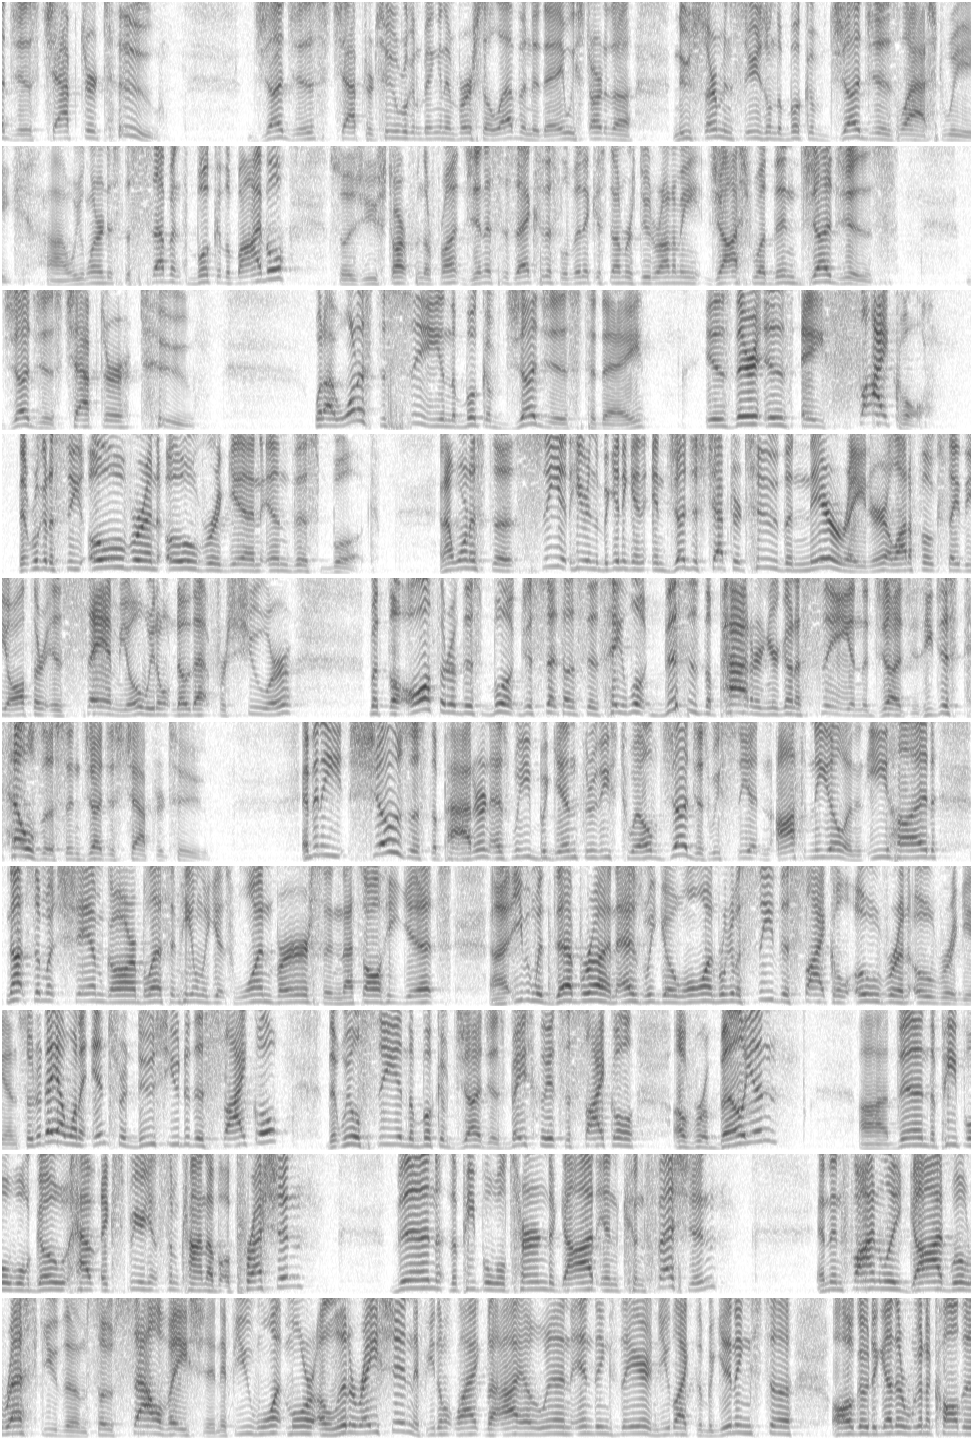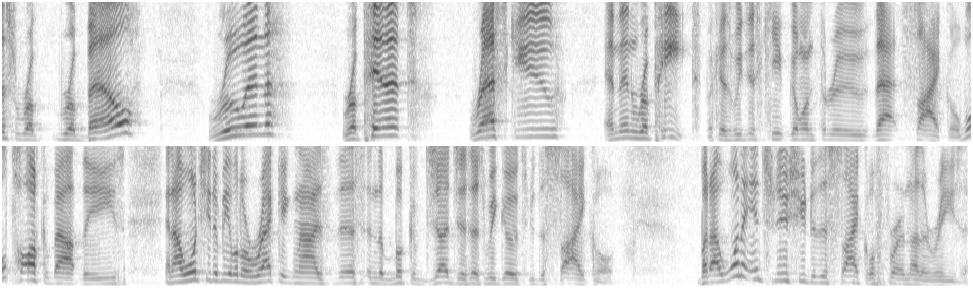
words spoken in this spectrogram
Judges chapter 2. Judges chapter 2, we're going to begin in verse 11 today. We started a new sermon series on the book of Judges last week. Uh, we learned it's the seventh book of the Bible. So as you start from the front, Genesis, Exodus, Leviticus, Numbers, Deuteronomy, Joshua, then Judges. Judges chapter 2. What I want us to see in the book of Judges today is there is a cycle that we're going to see over and over again in this book. And I want us to see it here in the beginning. In, in, Judges chapter 2, the narrator, a lot of folks say the author is Samuel. We don't know that for sure. But the author of this book just sets says, says, hey, look, this is the pattern you're going to see in the Judges. He just tells us in Judges chapter 2. And then he shows us the pattern as we begin through these 12 judges. We see it in Othniel and in Ehud. Not so much Shamgar, bless him, he only gets one verse, and that's all he gets. Uh, even with Deborah, and as we go on, we're going to see this cycle over and over again. So today I want to introduce you to this cycle that we'll see in the book of Judges. Basically, it's a cycle of rebellion. Uh, then the people will go have experience some kind of oppression then the people will turn to God in confession. And then finally, God will rescue them. So, salvation. If you want more alliteration, if you don't like the ION endings there and you like the beginnings to all go together, we're going to call this re- rebel, ruin, repent, rescue, and then repeat because we just keep going through that cycle. We'll talk about these and I want you to be able to recognize this in the book of Judges as we go through the cycle. But I want to introduce you to this cycle for another reason.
